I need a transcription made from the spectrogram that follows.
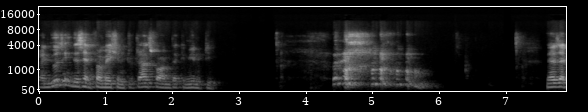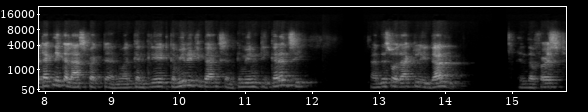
and using this information to transform the community. There's a technical aspect and one can create community banks and community currency. And this was actually done in the first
